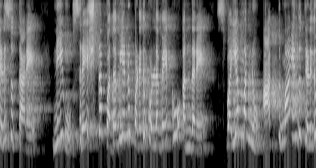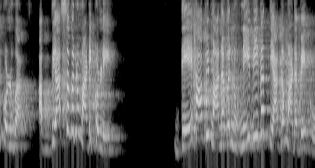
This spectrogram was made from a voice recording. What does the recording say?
ತಿಳಿಸುತ್ತಾರೆ, ನೀವು ಶ್ರೇಷ್ಠ ಪದವಿಯನ್ನು ಪಡೆದುಕೊಳ್ಳಬೇಕು ಅಂದರೆ ಸ್ವಯಂ ಆತ್ಮ ಎಂದು ತಿಳಿದುಕೊಳ್ಳುವ ಅಭ್ಯಾಸವನ್ನು ಮಾಡಿಕೊಳ್ಳಿ. ದೇಹಾಭಿಮಾನವನ್ನು ನೀವೀಗ ತ್ಯಾಗ ಮಾಡಬೇಕು.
